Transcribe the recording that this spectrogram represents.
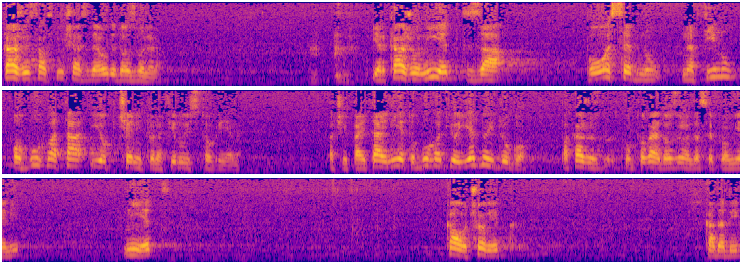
Kažu islamski učenjaci da je ovdje dozvoljeno. Jer kažu nijet za posebnu na filu obuhvata i općenitu na filu isto vrijeme. Znači, pa je taj nijet obuhvatio jedno i drugo. Pa kažu, zbog toga je dozvoljeno da se promijeni nijet kao čovjek kada bi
